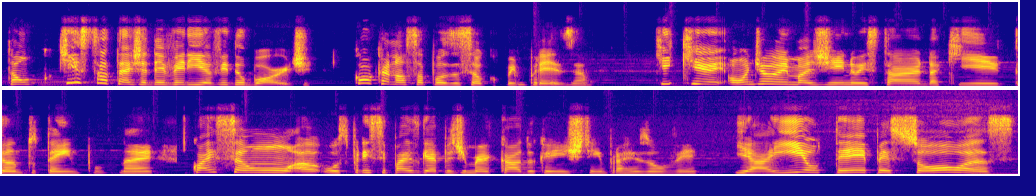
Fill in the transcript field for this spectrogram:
Então, que estratégia deveria vir do board? Qual que é a nossa posição como empresa? Que que, onde eu imagino estar daqui tanto tempo, né? Quais são a, os principais gaps de mercado que a gente tem para resolver? E aí eu ter pessoas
